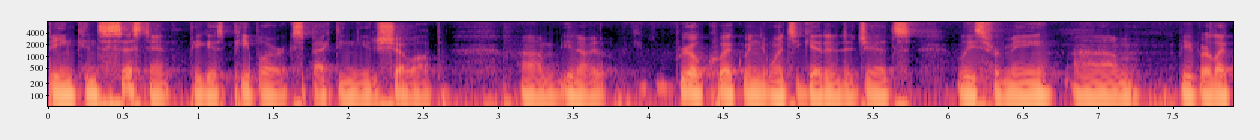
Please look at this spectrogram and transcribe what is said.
being consistent because people are expecting you to show up. Um, you know, real quick when once you get into jits, at least for me, um, people are like,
